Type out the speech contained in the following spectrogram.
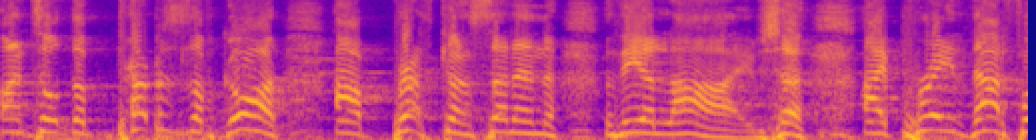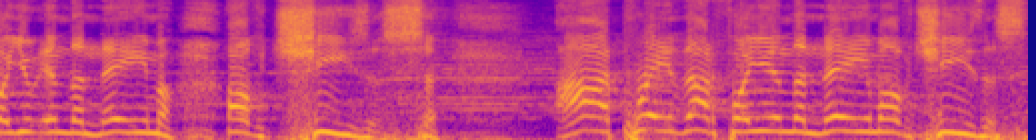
until the purposes of God are birth concerning their lives. I pray that for you in the name of Jesus. I pray that for you in the name of Jesus.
